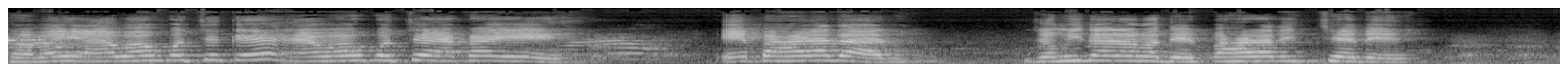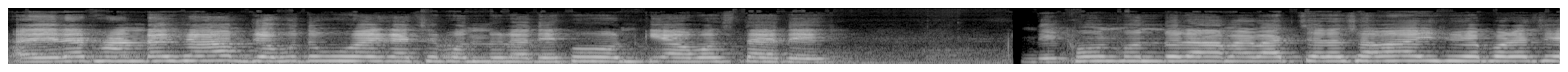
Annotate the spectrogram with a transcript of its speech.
সবাই অ্যাওয়াও করছে কে? অ্যাওয়াও করছে একা এ। এ পাহারাদার, জমিদার আমাদের, পাহারা দিচ্ছে এদের। আর এরা ঠান্ডায় সব জবুতবু হয়ে গেছে, বন্ধুরা, দেখুন কি অবস্থা এদের। দেখুন বন্ধুরা, আমার বাচ্চারা সবাই শুয়ে পড়েছে,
